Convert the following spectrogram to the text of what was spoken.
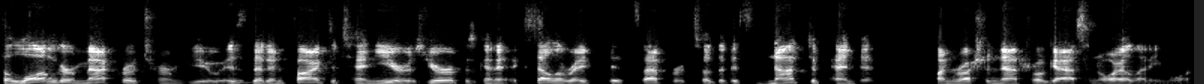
The longer macro term view is that in five to 10 years, Europe is going to accelerate its efforts so that it's not dependent on Russian natural gas and oil anymore.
